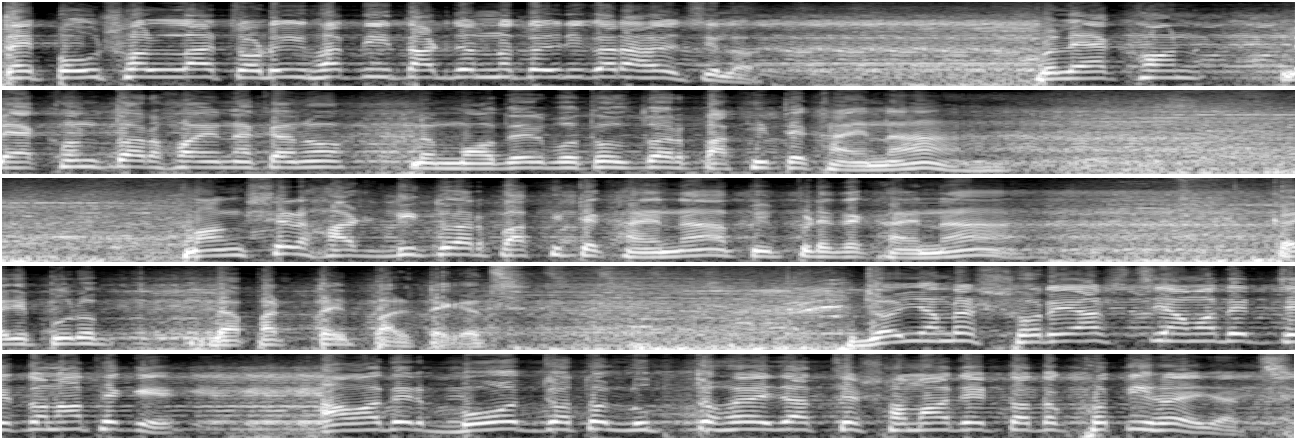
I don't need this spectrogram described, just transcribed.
তাই পৌষল্লা চড়ুই ভাতি তার জন্য তৈরি করা হয়েছিল। বলে, এখন এখন তো আর হয় না কেন? মদের বোতল তো আর পাখিতে খায় না। মাংসের হাড্ডি তো আর পাখিতে খায় না, পিঁপড়েতে খায় না। কাজে পুরো ব্যাপারটাই পাল্টে গেছে। যদি আমরা সরে আসছি আমাদের চেতনা থেকে। আমাদের বোধ যত লুপ্ত হয়ে যাচ্ছে, সমাজের তত ক্ষতি হয়ে যাচ্ছে।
